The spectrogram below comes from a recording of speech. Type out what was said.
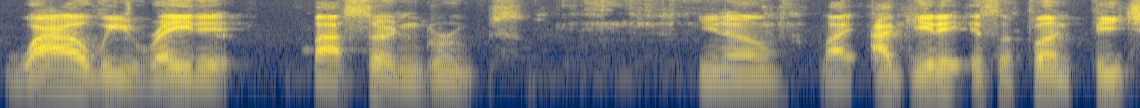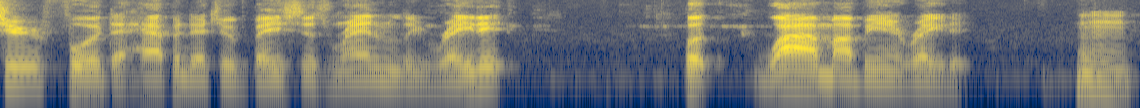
why are we rated by certain groups. You know, like I get it, it's a fun feature for it to happen that your base just randomly rated, but why am I being rated? Mhm.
